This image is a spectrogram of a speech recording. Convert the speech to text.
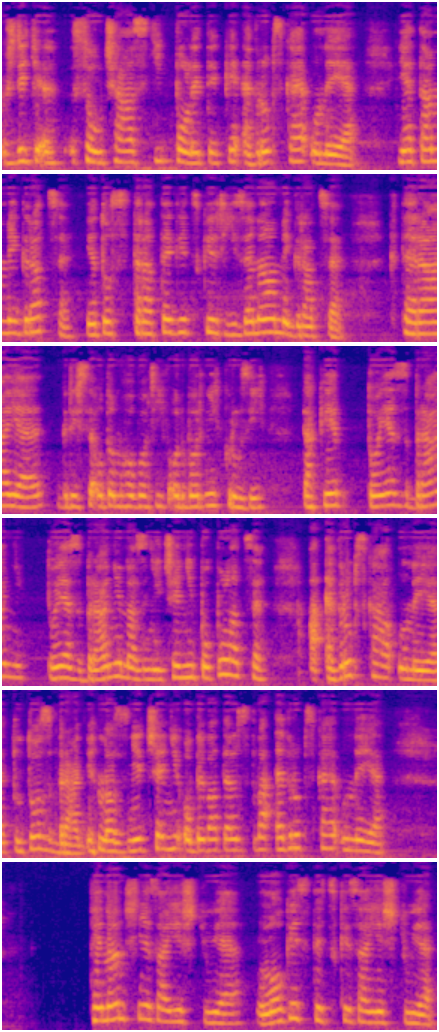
Vždyť součástí politiky Evropské unie je ta migrace. Je to strategicky řízená migrace, která je, když se o tom hovoří v odborných kruzích, tak je, to je zbraň. To je zbraň na zničení populace. A Evropská unie tuto zbraň na zničení obyvatelstva Evropské unie finančně zajišťuje, logisticky zajišťuje.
